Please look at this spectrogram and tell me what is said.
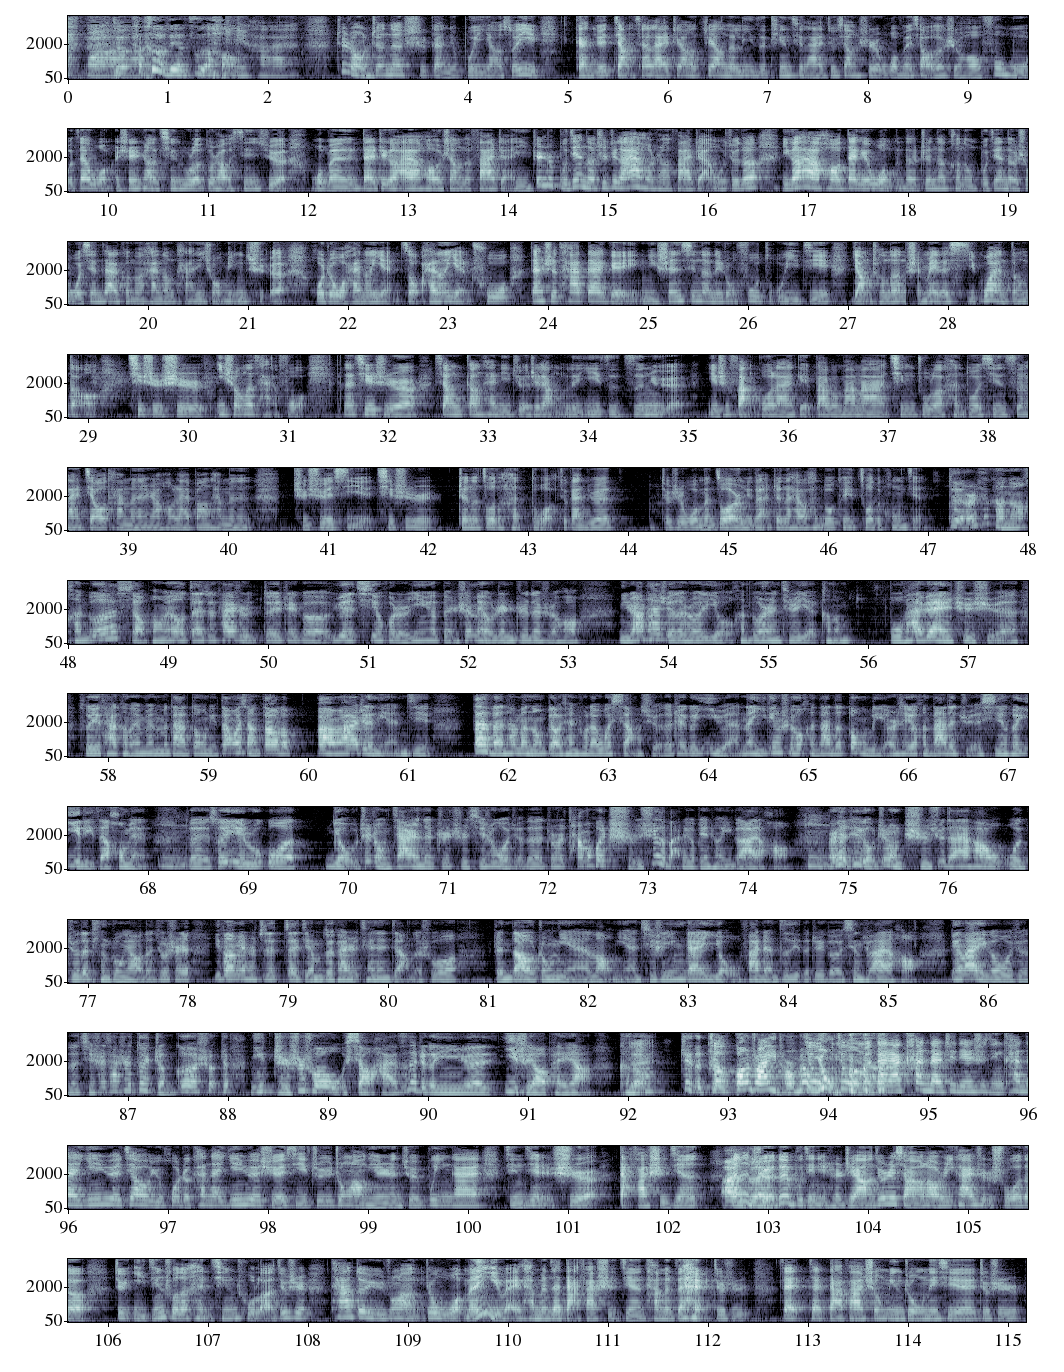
就她特别自豪。厉害，这种真的是感觉不一样，所以感觉讲下来，这样这样的例子听起来就像是我们小的时候，父母在我们身上倾注了多少心血，我们在这个爱好上的发展，甚至不见得是这个爱好上的发展。我觉得一个爱好带给我们的，真的可能不见得是我现在可能还能弹一首名曲，或者我还能演奏，还能演出，但是它带给你身心的那种富足，以及养成的审美的习惯等等，其实是一生的财富。那其实像像刚才你举的这两个例子，子女也是反过来给爸爸妈妈倾注了很多心思来教他们，然后来帮他们去学习。其实真的做的很多，就感觉就是我们做儿女的，真的还有很多可以做的空间。对，而且可能很多小朋友在最开始对这个乐器或者是音乐本身没有认知的时候，你让他学的时候，有很多人其实也可能不太愿意去学，所以他可能也没那么大动力。但我想到了爸妈这个年纪，但凡他们能表现出来我想学的这个意愿，那一定是有很大的动力，而且有很大的决心和毅力在后面。嗯，对，所以如果有这种家人的支持，其实我觉得就是他们会持续的把这个变成一个爱好。嗯而且就有这种持续的爱好，我觉得挺重要的。就是一方面是最在节目最开始倩倩讲的说。人到中年、老年，其实应该有发展自己的这个兴趣爱好。另外一个，我觉得其实它是对整个社，就你只是说小孩子的这个音乐意识要培养，可能这个抓光抓一头没有用。就我们大家看待这件事情，看待音乐教育或者看待音乐学习，至于中老年人，绝不应该仅仅是打发时间，真的绝对不仅仅是这样。就是小杨老师一开始说的，就已经说的很清楚了，就是他对于中老年，就我们以为他们在打发时间，他们在就是在在打发生命中那些就是。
